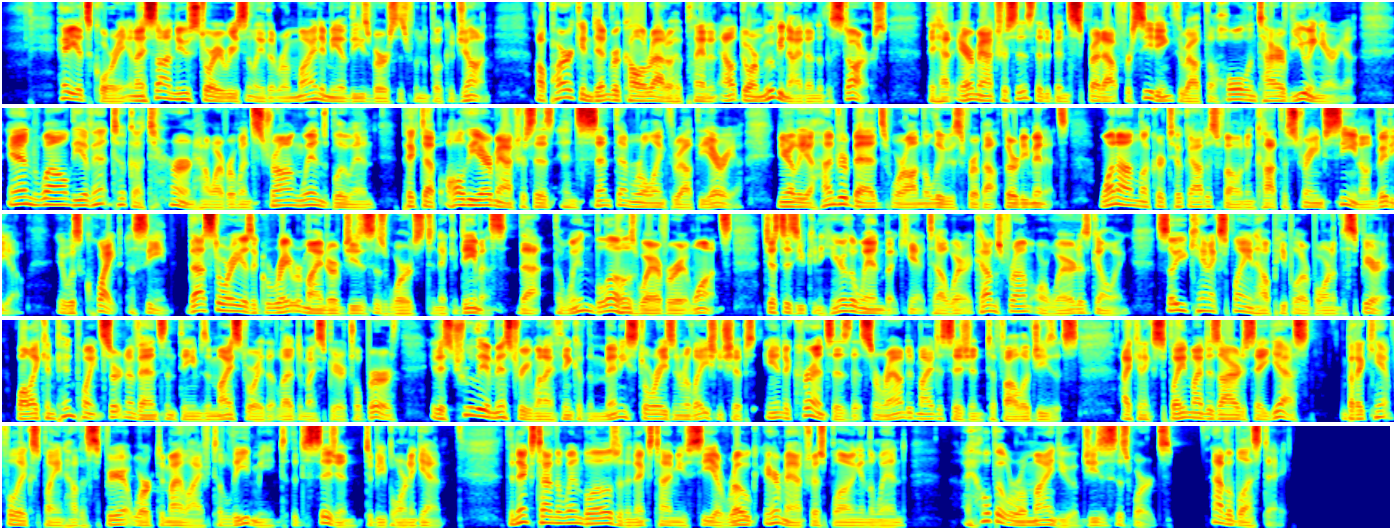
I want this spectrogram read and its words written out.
Hey, it's Corey, and I saw a news story recently that reminded me of these verses from the book of John. A park in Denver, Colorado had planned an outdoor movie night under the stars. They had air mattresses that had been spread out for seating throughout the whole entire viewing area. And while the event took a turn, however, when strong winds blew in, picked up all the air mattresses, and sent them rolling throughout the area. Nearly a hundred beds were on the loose for about 30 minutes. One onlooker took out his phone and caught the strange scene on video. It was quite a scene. That story is a great reminder of Jesus' words to Nicodemus that the wind blows wherever it wants, just as you can hear the wind but can't tell where it comes from or where it is going. So you can't explain how people are born of the Spirit. While I can pinpoint certain events and themes in my story that led to my spiritual birth, it is truly a mystery when I think of the many stories and relationships and occurrences that surrounded my decision to follow Jesus. I can explain my desire to say yes but I can't fully explain how the Spirit worked in my life to lead me to the decision to be born again. The next time the wind blows, or the next time you see a rogue air mattress blowing in the wind, I hope it will remind you of Jesus' words. Have a blessed day.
